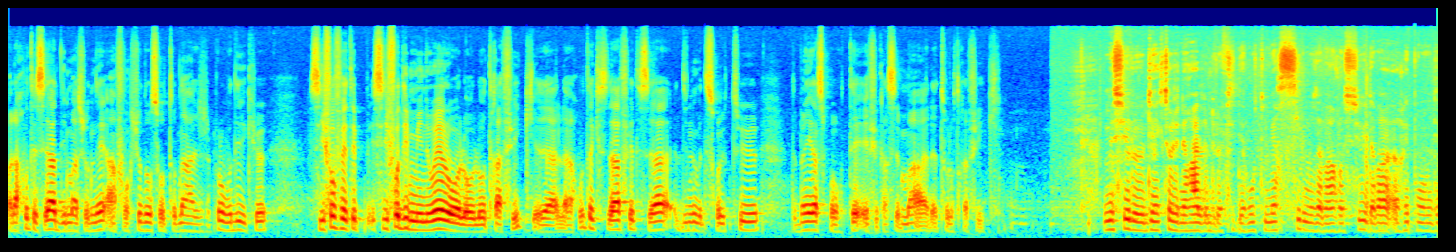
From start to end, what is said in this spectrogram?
la route sera dimensionnée en fonction de son tonnage. Pour vous dire que s'il faut, diminuer le, trafic, la, route qui sera faite sera d'une structure de manière à supporter efficacement tout le trafic. Monsieur le directeur général de l'Office des routes, merci de nous avoir reçus et d'avoir répondu,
